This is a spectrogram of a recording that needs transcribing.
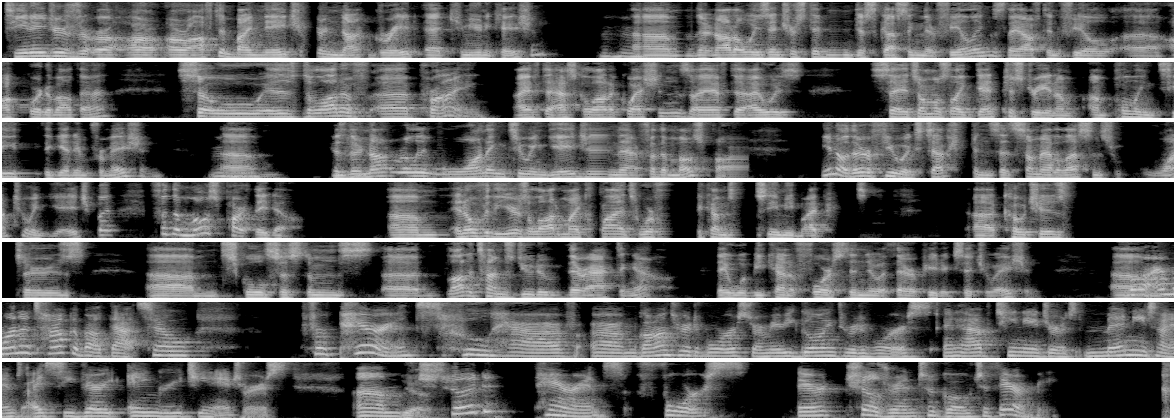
teenagers are, are, are often by nature not great at communication Mm-hmm. Um, they're not always interested in discussing their feelings. They often feel uh, awkward about that. so there's a lot of uh, prying. I have to ask a lot of questions. I have to. I always say it's almost like dentistry, and I'm I'm pulling teeth to get information because um, Mhm. they're not really wanting to engage in that for the most part. You know, there are a few exceptions that some adolescents want to engage, but for the most part, they don't. Um, and over the years, a lot of my clients were to come see me by parents, uh, coaches, um, school systems. Uh, a lot of times, due to their acting out, they would be kind of forced into a therapeutic situation. Um, well, I want to talk about that. So, for parents who have um, gone through a divorce or maybe going through a divorce and have teenagers, many times I see very angry teenagers. Um, Yes. Should parents force their children to go to therapy?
